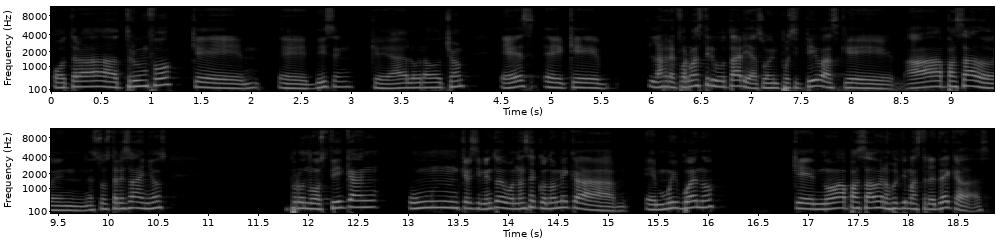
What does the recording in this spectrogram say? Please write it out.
Otra triunfo que eh, dicen que ha logrado Trump es eh, que las reformas tributarias o impositivas que ha pasado en estos tres años pronostican un crecimiento de bonanza económica eh, muy bueno que no ha pasado en las últimas tres décadas.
